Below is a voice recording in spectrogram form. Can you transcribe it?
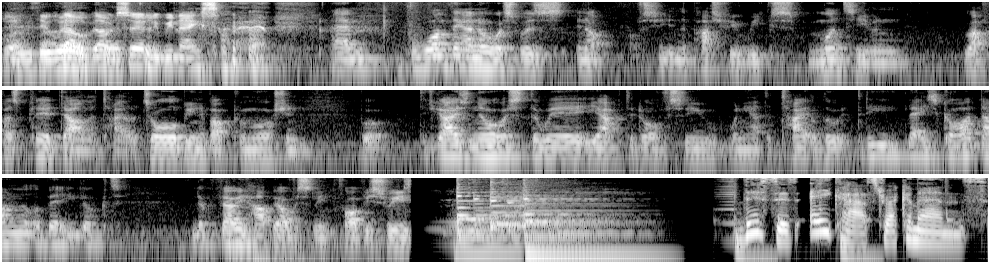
well, maybe they will. That would, that would certainly be nice. um, but one thing I noticed was, you know, obviously in the past few weeks, months even, Rafa's played down the title. It's all been about promotion. But did you guys notice the way he acted? Obviously, when he had the title, did he let his guard down a little bit? He looked looked very happy, obviously, for obvious reasons. This is Acast recommends.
